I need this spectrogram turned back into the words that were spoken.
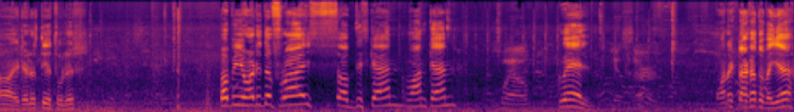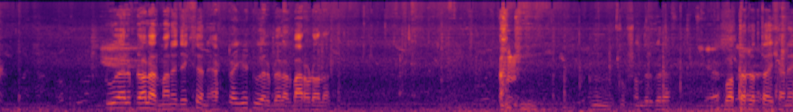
ও এটা হলো তেঁতুলের। পাপি what is the price of this can one can 12. Twelve Yes, sir. অনেক টাকা তো ভাইয়া। টুয়েলভ ডলার মানে দেখছেন একটা ইয়ে টুয়েলভ ডলার বারো ডলার হুম খুব সুন্দর করে বত্তা টত্তা এখানে।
